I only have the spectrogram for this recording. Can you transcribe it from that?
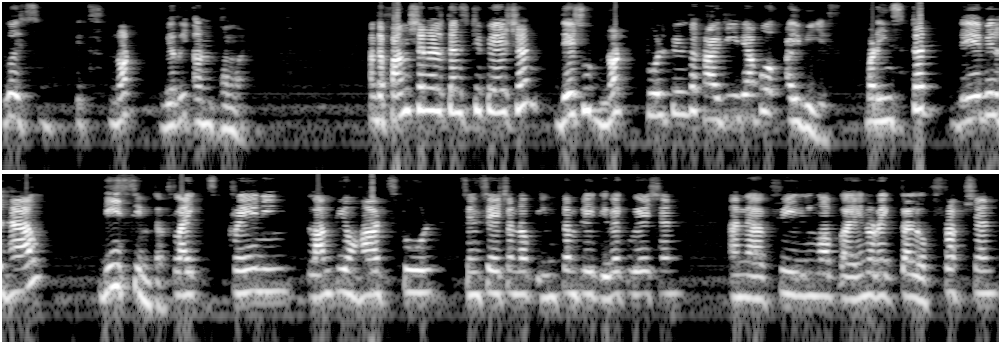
because it's, it's not very uncommon. And the functional constipation they should not fulfill the criteria for IBS but instead they will have these symptoms like straining, lumpy or hard stool, sensation of incomplete evacuation, and a feeling of uh, anorectal obstruction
